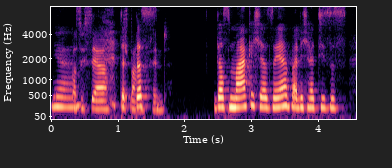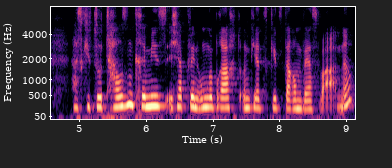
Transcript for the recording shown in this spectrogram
Ja. Was ich sehr spannend finde. Das mag ich ja sehr, weil ich halt dieses, es gibt so tausend Krimis, ich habe wen umgebracht und jetzt geht's darum, wer es war, ne?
